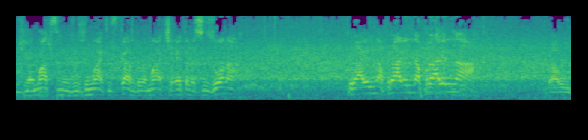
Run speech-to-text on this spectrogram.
Нужно максимум выжимать из каждого матча этого сезона. Правильно, правильно, правильно. Рауль.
